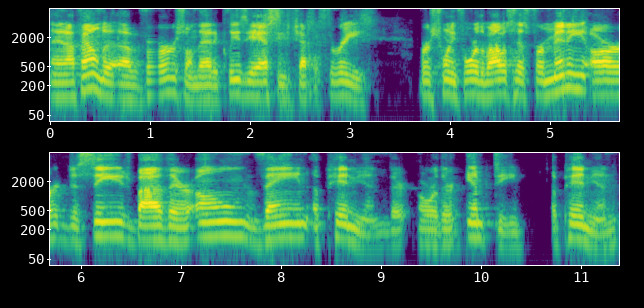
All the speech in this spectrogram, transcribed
and I found a, a, verse on that, Ecclesiastes chapter 3, verse 24. The Bible says, For many are deceived by their own vain opinion, their, or their empty opinion,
